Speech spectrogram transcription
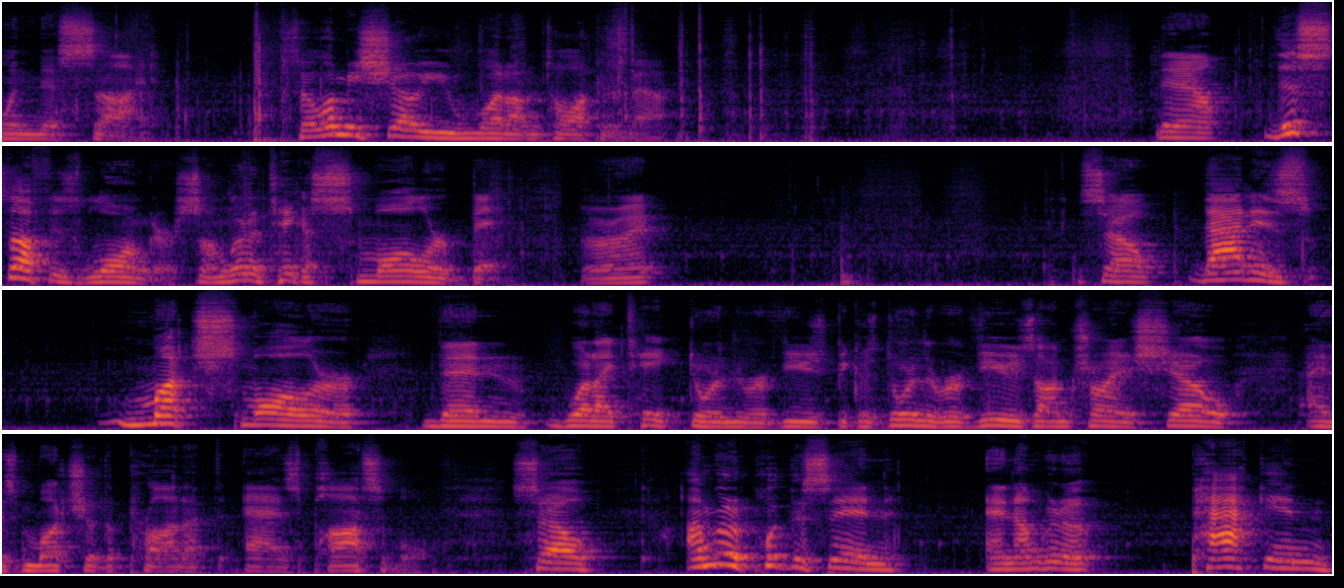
on this side. So let me show you what I'm talking about. Now, this stuff is longer, so I'm going to take a smaller bit, all right? So that is much smaller than what I take during the reviews because during the reviews, I'm trying to show as much of the product as possible. So I'm going to put this in and I'm going to pack in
